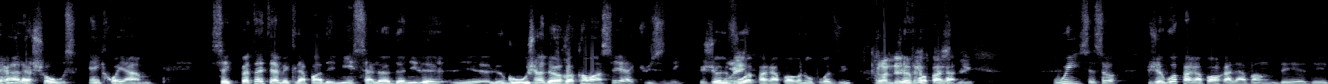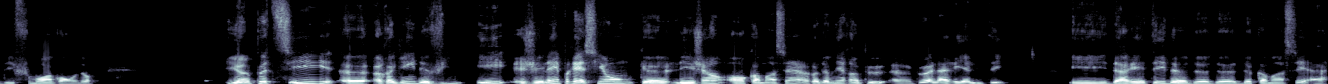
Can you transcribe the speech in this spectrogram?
rend la chose incroyable, c'est que peut-être avec la pandémie, ça a donné le, goût aux gens de recommencer à cuisiner. Je le vois par rapport à nos produits. Prendre le je temps vois oui, c'est ça. je vois par rapport à la vente des, fumoirs qu'on a, il y a un petit euh, regain de vie et j'ai l'impression que les gens ont commencé à redevenir un peu, un peu à la réalité et d'arrêter de, commencer à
